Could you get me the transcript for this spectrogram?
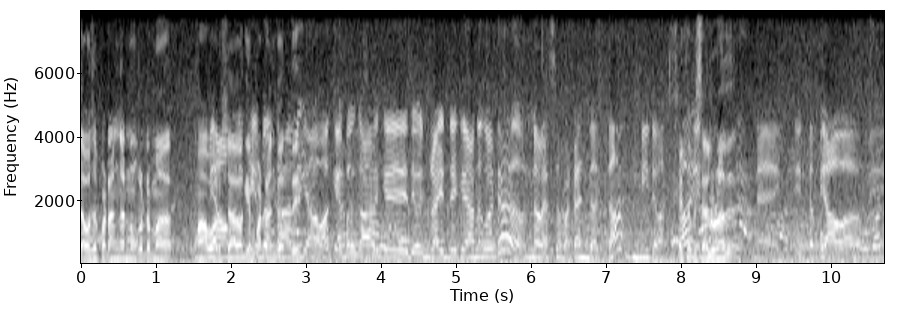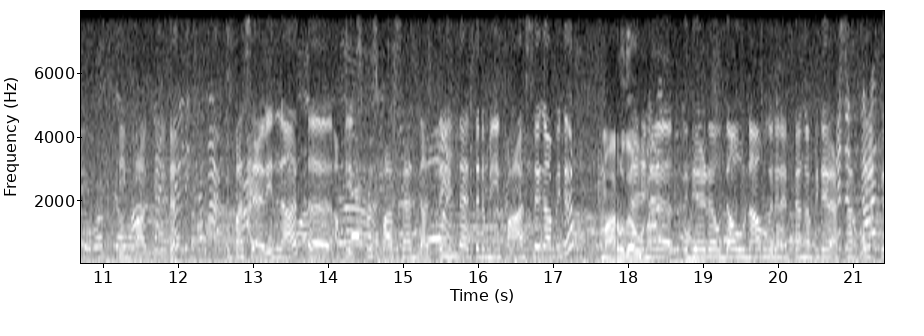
දවස පටන් ගන්නකොටම මහා වර්ෂාවකින් පටන් ගත්තේ. ආවා කේබල් කාර් එකේ දෙවෙනි රයිඩ් එක යනකොට ඔන්න වැස්ස පටන් ගත්තා හිමීට වස්සා ඒත් අපි සැලුණාද? නෑ ඒත් අපි ආවා ටීම් පාක් එකට පස්සේ ඇවිල්ලාත් අපි එක්ස්ප්‍රස් පාස් එකක් ගත්ත හින්දා ඇත්තට මේ පාස් එක අපිට මාරු උදව් වුණා. විදියට උදව් වුණා. මොකද නැත්තම් අපිට රැස්සත් එක්ක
